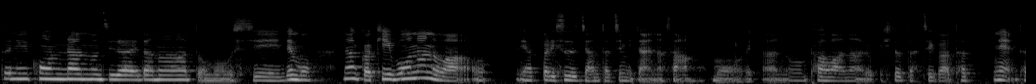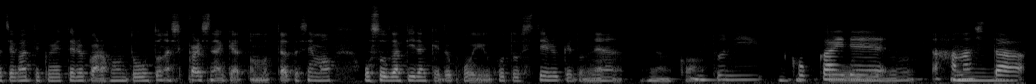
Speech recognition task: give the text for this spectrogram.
当に混乱の時代だなと思うしでもなんか希望なのはやっぱりすずちゃんたちみたいなさもうあのパワーのある人たちがた、ね、立ち上がってくれてるから本当大人しっかりしなきゃと思って私も遅咲きだけどこういうことしてるけどね。なんか本当に国会で話した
